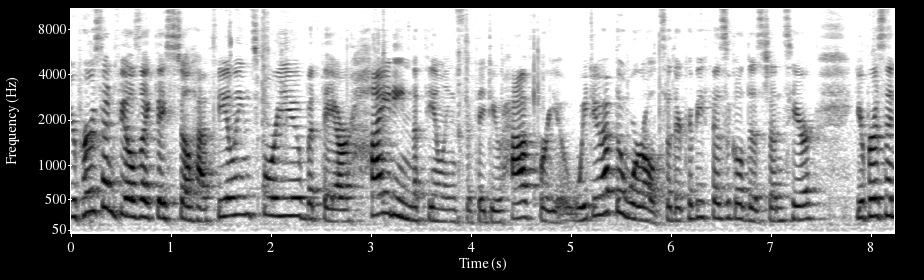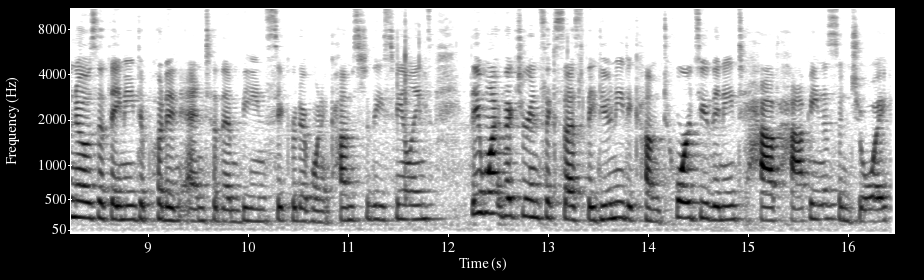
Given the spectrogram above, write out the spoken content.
your person feels like they still have feelings for you, but they are hiding the feelings that they do have for you. We do have the world, so there could be physical distance here. Your person knows that they need to put an end to them being secretive when it comes to these feelings. They want victory and success, they do need to come towards you. They need to have happiness and joy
